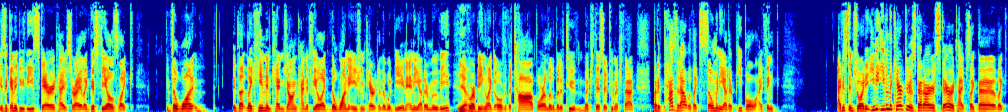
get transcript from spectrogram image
is it going to do these stereotypes right? Like this feels like the one. Like him and Ken Jeong kind of feel like the one Asian character that would be in any other movie, Yeah. who are being like over the top or a little bit of too much this or too much that. But it pads it out with like so many other people. I think I just enjoyed it. Even even the characters that are stereotypes, like the like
